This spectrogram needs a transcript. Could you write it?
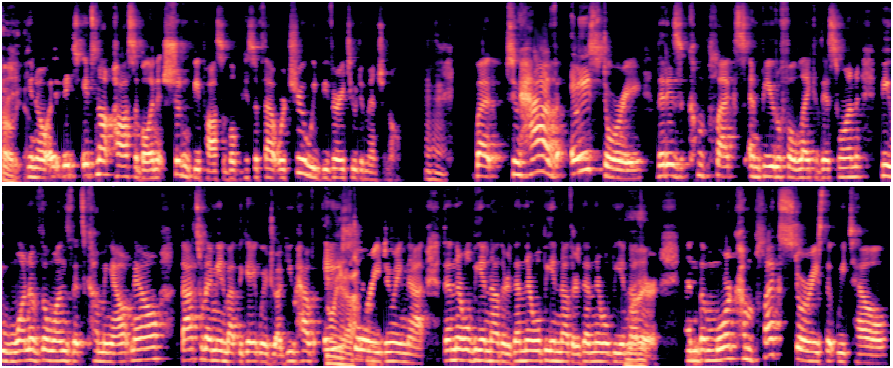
Oh yeah. you know it, it's it's not possible and it shouldn't be possible because if that were true we'd be very two-dimensional Mhm. But to have a story that is complex and beautiful like this one be one of the ones that's coming out now, that's what I mean about the gateway drug. You have a Oh, yeah. story doing that, then there will be another, then there will be another, then there will be another. And the more complex stories that we tell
